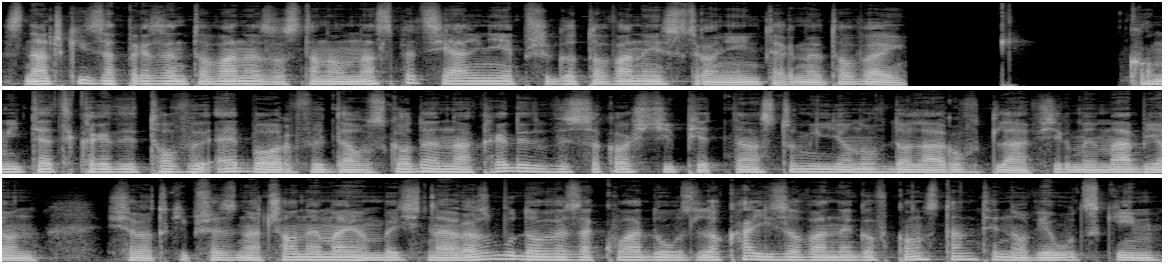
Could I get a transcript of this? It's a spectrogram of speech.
Znaczki zaprezentowane zostaną na specjalnie przygotowanej stronie internetowej. Komitet kredytowy EBOR wydał zgodę na kredyt w wysokości 15 milionów dolarów dla firmy Mabion. Środki przeznaczone mają być na rozbudowę zakładu zlokalizowanego w Konstantynowie Łódzkim.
